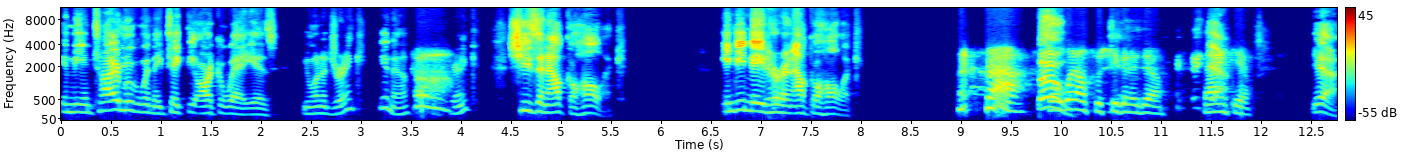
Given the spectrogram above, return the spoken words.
in the entire movie when they take the ark away, is, "You want a drink? You know, drink." She's an alcoholic. Indy made her an alcoholic. well, Boom. what else was she gonna do? Thank you. Yeah,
